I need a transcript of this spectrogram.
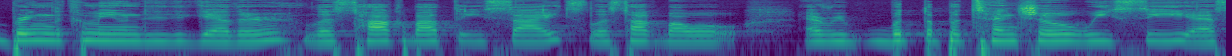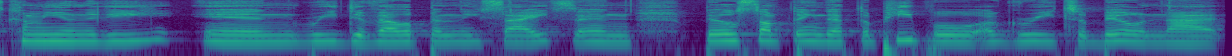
bring the community together. Let's talk about these sites. Let's talk about what every what the potential we see as community in redeveloping these sites and build something that the people agree to build, not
